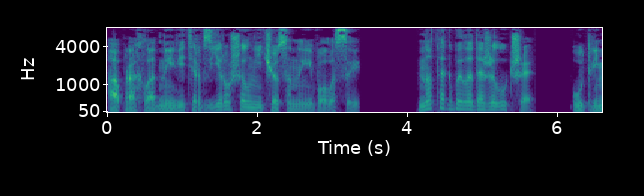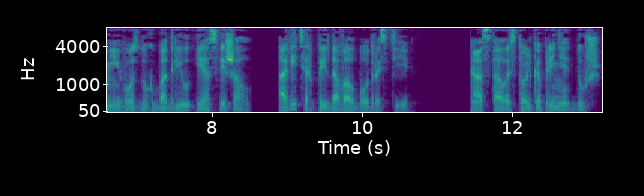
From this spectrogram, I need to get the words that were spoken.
а прохладный ветер взъерошил нечесанные волосы. Но так было даже лучше. Утренний воздух бодрил и освежал, а ветер придавал бодрости. Осталось только принять душ,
